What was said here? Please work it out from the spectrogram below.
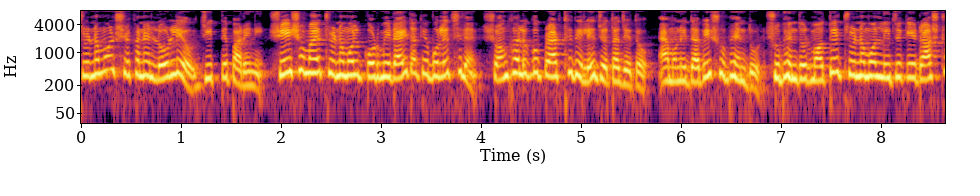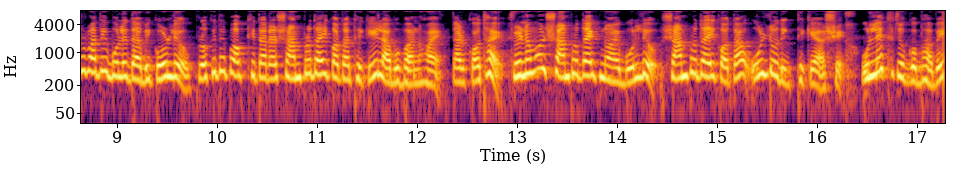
তৃণমূল সেখানে লড়লেও জিততে পারেনি। সেই সময় তৃণমূল কর্মীরাই তাকে বলেছিলেন, সংখ্যালঘু প্রার্থী দিলে জেতা যেত। এমনই দাবি শুভেন্দুর। শুভেন্দুর মতে, তৃণমূল নিজেকে রাষ্ট্রবাদী বলে দাবি করলেও প্রকৃতপক্ষে তারা সাম্প্রদায়িকতা থেকেই লাভবান হয়। তার কথায়, তৃণমূল সাম্প্রদায়িক নয় বললেও সাম্প্রদায়িকতা উল্টো দিক থেকে আসে। উল্লেখযোগ্যভাবে,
